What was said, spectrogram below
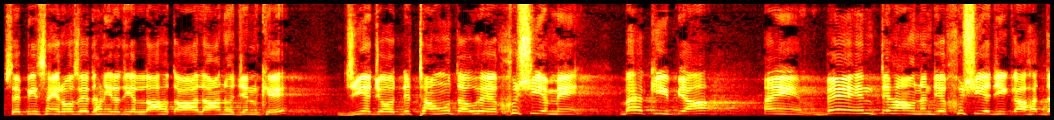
سو پی سو روزے دھی رضی اللہ تعالیٰہ جن کے جی جو ڈوں تو وہ خوشی میں بہکی پیا بے انتہا ان کے خوشی کی کا حد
